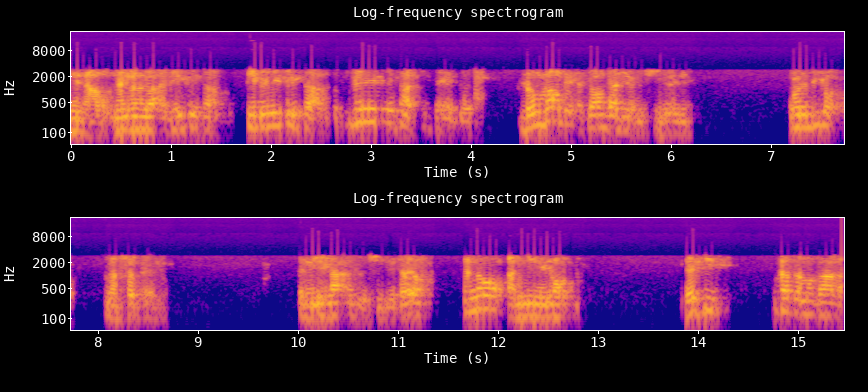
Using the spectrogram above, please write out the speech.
နေတော့နိုင်ငံသားအရေးကိစ္စဒီလေးကိစ္စဒီလေးကိစ္စဖြစ်တဲ့လုံလောက်တဲ့အကြောင်းပြချက်ရှိတယ်ဝင်ပြီးတော့မဆက်တယ်ဒီလာလို့ရှိတယ်တော့ကျွန်တော်အမြင်တော့လက်ရှိကပ်မကားက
